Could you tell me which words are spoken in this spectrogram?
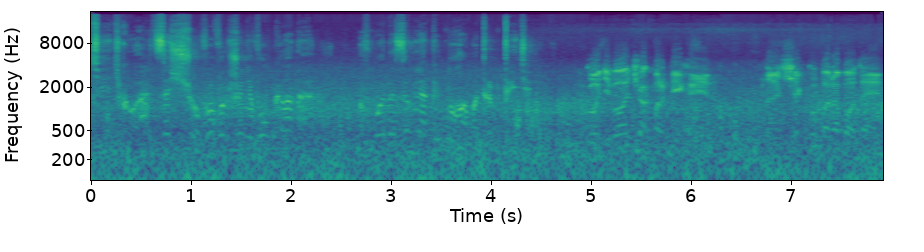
Дідько, це що, виверження вулкана? В мене земля під ногами тремтить. Годі волочок морпіхає. Наче купа роботи.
